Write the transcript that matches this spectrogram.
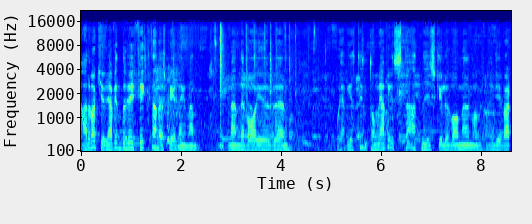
Ja, det var kul. Jag vet inte hur vi fick den där spelningen men, men det var ju... eh, Och jag vet inte om jag visste att ni skulle vara med. men Vi vart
